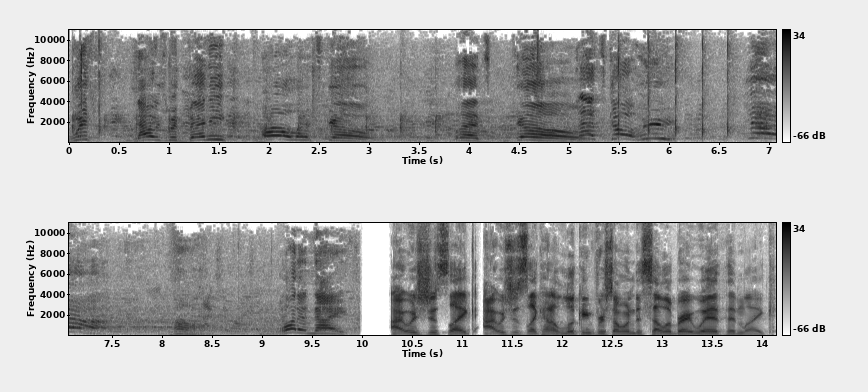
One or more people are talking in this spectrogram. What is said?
with now he's with Benny. Oh, let's go! Let's go! Let's go! Heat! Yeah! Oh, what a night! I was just like, I was just like, kind of looking for someone to celebrate with, and like,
